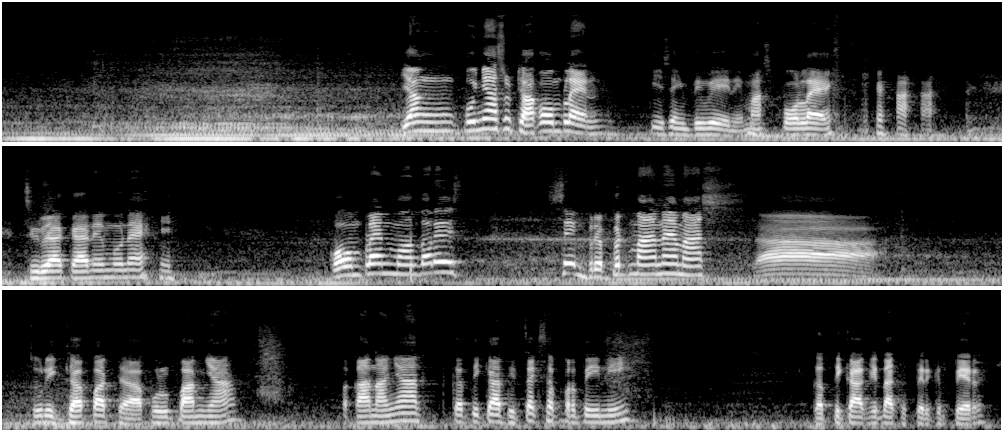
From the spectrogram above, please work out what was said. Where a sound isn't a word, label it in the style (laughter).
Yang punya sudah komplain kising duwe ini Mas Poleng (laughs) juragane muneh komplain motoris sing brebet mana Mas. Nah curiga pada full pumpnya tekanannya ketika dicek seperti ini ketika kita geber-geber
